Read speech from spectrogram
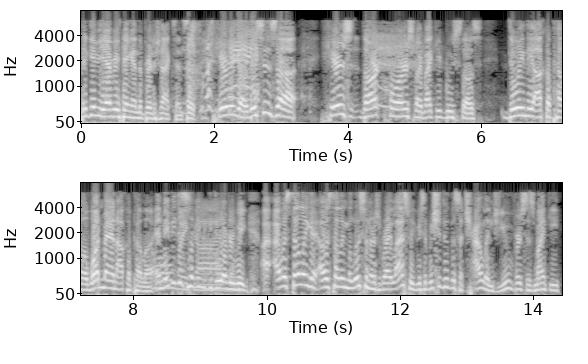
he'll give you everything in the British accent. So here we go. This is uh Here's Dark Horse by Mikey Bustos doing the acapella, one man acapella, and Oh maybe this is something we can do every week. I, I was telling it, I was telling the listeners right last week. We said we should do this a challenge, you versus Mikey,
